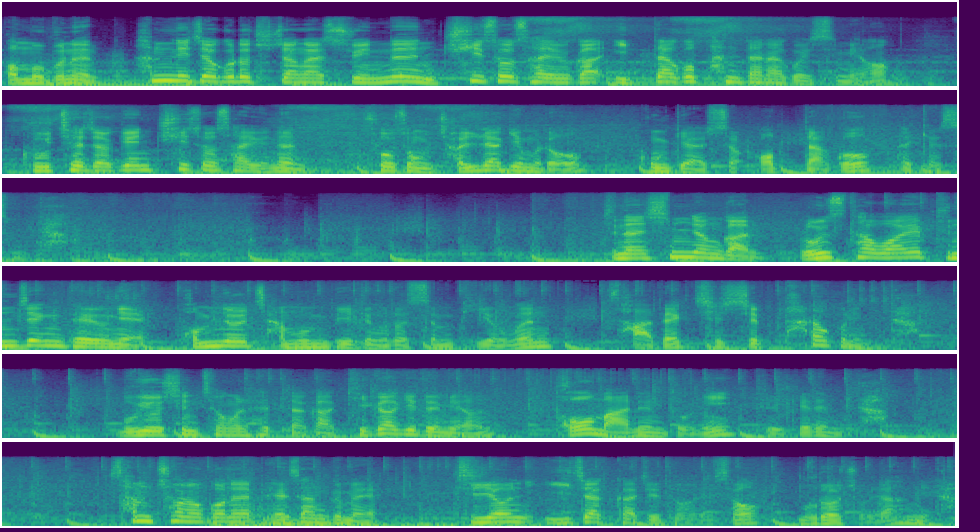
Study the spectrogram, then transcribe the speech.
법무부는 합리적으로 주장할 수 있는 취소 사유가 있다고 판단하고 있으며 구체적인 취소 사유는 소송 전략이므로 공개할 수 없다고 밝혔습니다. 지난 10년간 론스타와의 분쟁 대응에 법률 자문비 등으로 쓴 비용은 478억 원입니다. 무효 신청을 했다가 기각이 되면 더 많은 돈이 들게 됩니다. 3천억 원의 배상금에 지연 이자까지 더해서 물어줘야 합니다.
